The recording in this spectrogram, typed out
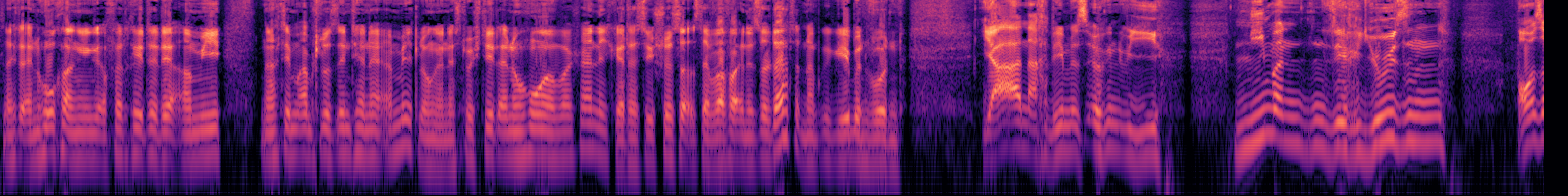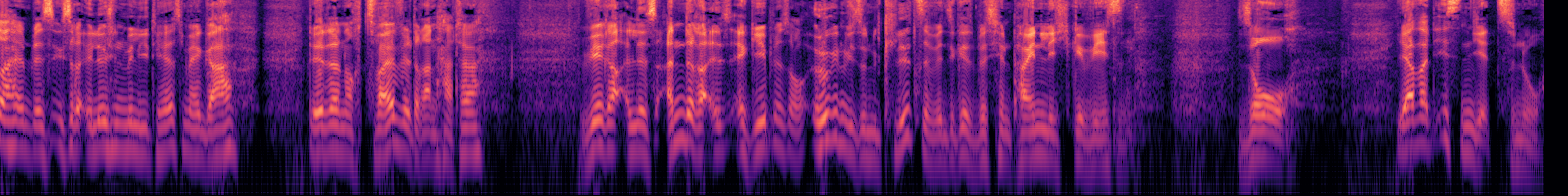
Sagt ein hochrangiger Vertreter der Armee nach dem Abschluss interner Ermittlungen. Es besteht eine hohe Wahrscheinlichkeit, dass die Schüsse aus der Waffe eines Soldaten abgegeben wurden. Ja, nachdem es irgendwie niemanden seriösen außerhalb des israelischen Militärs mehr gab, der da noch Zweifel dran hatte, wäre alles andere als Ergebnis auch irgendwie so ein Klitze, wenn ein bisschen peinlich gewesen. So. Ja, was ist denn jetzt nun?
